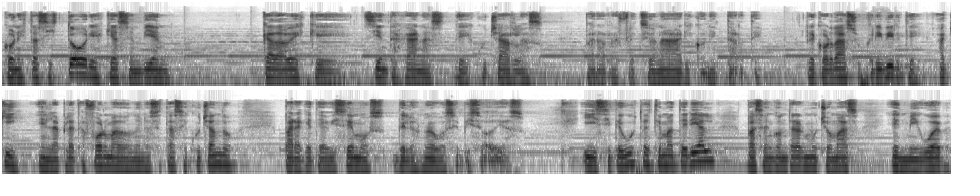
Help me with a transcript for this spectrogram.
con estas historias que hacen bien cada vez que sientas ganas de escucharlas para reflexionar y conectarte. Recordá suscribirte aquí en la plataforma donde nos estás escuchando para que te avisemos de los nuevos episodios. Y si te gusta este material, vas a encontrar mucho más en mi web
